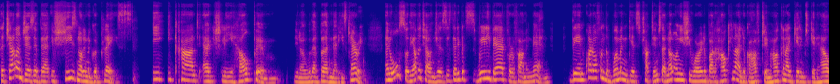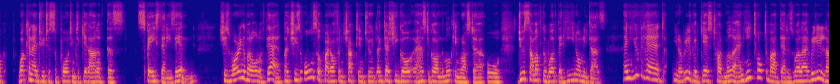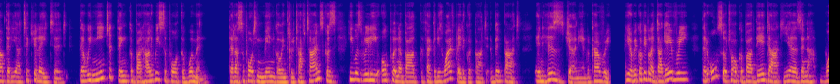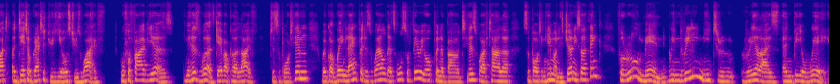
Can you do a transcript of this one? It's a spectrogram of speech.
the challenge is if that if she's not in a good place, he can't actually help him, you know, with that burden that he's carrying. And also the other challenge is, is that if it's really bad for a farming man, then quite often the woman gets chucked into that. Not only is she worried about how can I look after him, how can I get him to get help, what can I do to support him to get out of this space that he's in. She's worrying about all of that, but she's also quite often chucked into like, does she go has to go on the milking roster or do some of the work that he normally does? And you've had, you know, really good guest, Todd Miller, and he talked about that as well. I really love that he articulated that we need to think about how do we support the women that are supporting men going through tough times, because he was really open about the fact that his wife played a good part, a big part in his journey and recovery. You know, we've got people like Doug Avery that also talk about their dark years and what a debt of gratitude he owes to his wife, who for five years, in his words, gave up her life to support him. We've got Wayne Langford as well, that's also very open about his wife Tyler supporting him on his journey. So I think for rural men, we really need to realize and be aware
